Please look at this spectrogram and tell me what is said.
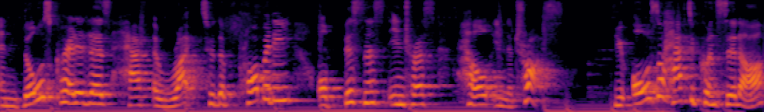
and those creditors have a right to the property or business interests held in the trust. You also have to consider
